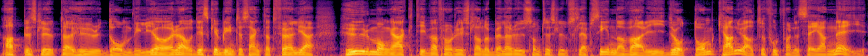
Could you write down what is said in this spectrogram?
att besluta hur de vill göra. Och det ska bli intressant att följa hur många aktiva från Ryssland och Belarus som till slut släpps in av varje idrott. De kan ju alltså fortfarande säga nej.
